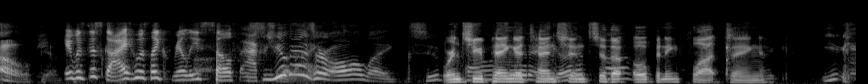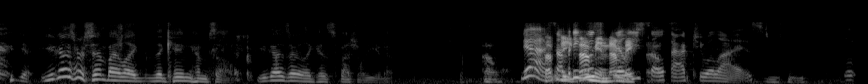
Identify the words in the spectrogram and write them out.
Oh, yeah. It was this guy who was like really So self-actualized. So you guys are all like super. Weren't you paying attention good at to the opening plot thing? Like, you, yeah, you guys were sent by like the king himself. You guys are like his special unit. Oh. yeah, That somebody make- I who's mean, really makes sense. self-actualized. Well,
